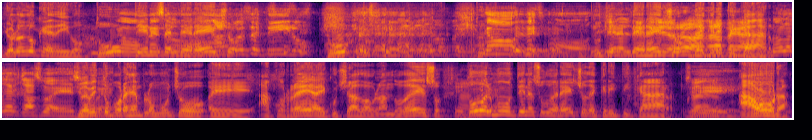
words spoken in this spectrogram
yo lo único que digo, tú No, tienes hombre, el derecho, Ah, ese tiro. tú, No, tú tienes el derecho de criticar. No le hagas caso a eso. Yo he visto, pues. por ejemplo, mucho eh, a Correa, he escuchado hablando de eso. Todo el mundo tiene su derecho de criticar. Sí. Ahora,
